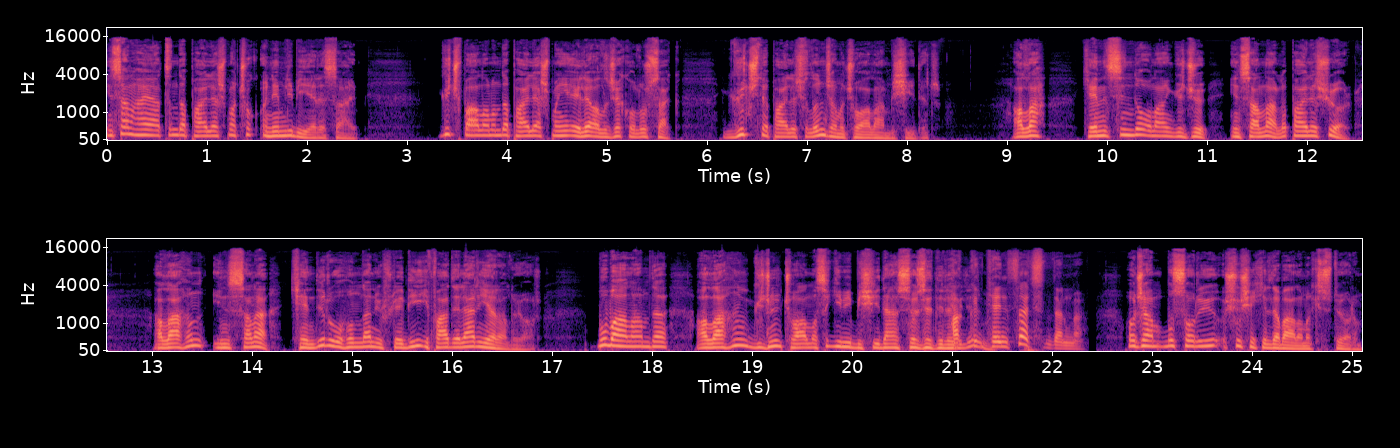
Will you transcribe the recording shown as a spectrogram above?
İnsan hayatında paylaşma çok önemli bir yere sahip. Güç bağlamında paylaşmayı ele alacak olursak, güç de paylaşılınca mı çoğalan bir şeydir? Allah kendisinde olan gücü insanlarla paylaşıyor. Allah'ın insana kendi ruhundan üflediği ifadeler yer alıyor. Bu bağlamda Allah'ın gücün çoğalması gibi bir şeyden söz edilebilir Hakkın mi? kendisi açısından mı? Hocam bu soruyu şu şekilde bağlamak istiyorum.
